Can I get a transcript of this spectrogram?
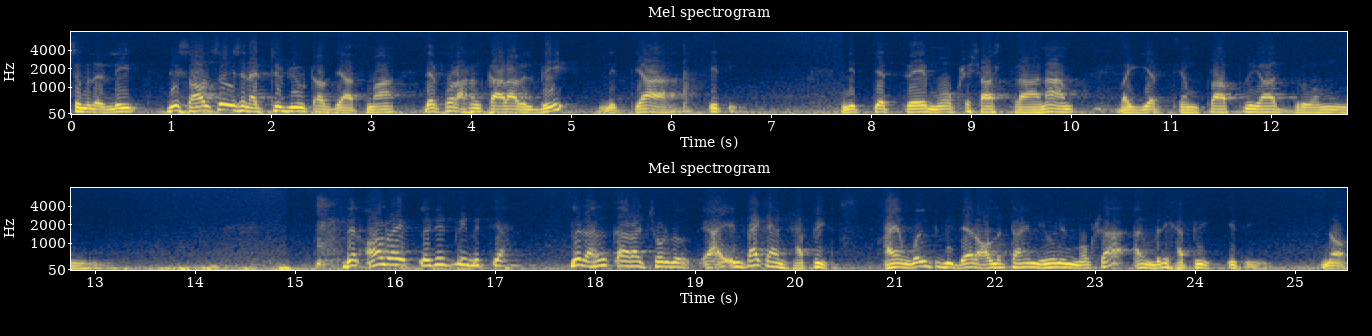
similarly, this also is an attribute of the Atma. Therefore, Ahankara will be Nitya iti. Nityatve moksha shastranam vayyarthyam prapnuyad dhruvam. Then all right, let it be Nitya. Let Ahankara chordo. In fact, I am happy. I am going to be there all the time, even in moksha. I am very happy iti. No.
